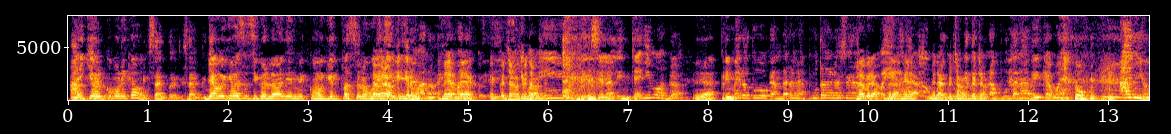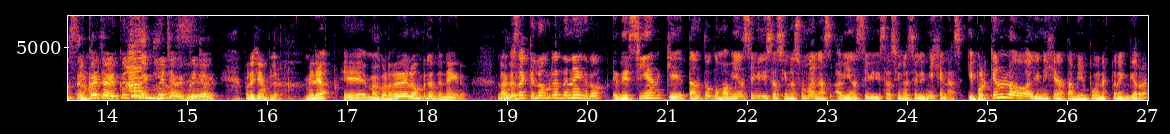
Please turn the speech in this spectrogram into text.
Ah, quedó sí, el comunicado. Exacto, exacto. Ya, güey, ¿qué pasa si con los aliens como que pasa una No, pero así? es que hermano, es que Mira, hermano, mira, es escúchame, que para escúchame. mí, es que el alien ya llegó acá, ¿Ya? primero tuvo que andar a la puta velocidad No, pero- pero mira, acá, mira, weón. escúchame, que escúchame. una puta nave que aguantó años, hermano. Escúchame, escúchame, escúchame, escúchame. Por ejemplo, mira, eh, me acordé del Hombres de Negro. La cosa es que los hombres de negro eh, decían que tanto como habían civilizaciones humanas, habían civilizaciones alienígenas. ¿Y por qué no los alienígenas también pueden estar en guerra?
